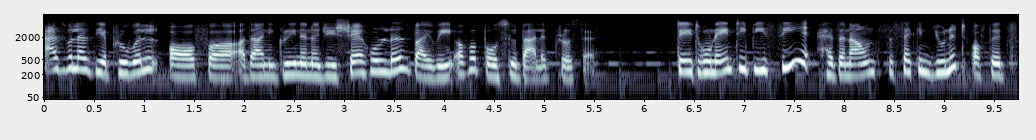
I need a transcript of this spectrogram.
as well as the approval of uh, Adani Green Energy shareholders by way of a postal ballot process. State owned NTPC has announced the second unit of its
